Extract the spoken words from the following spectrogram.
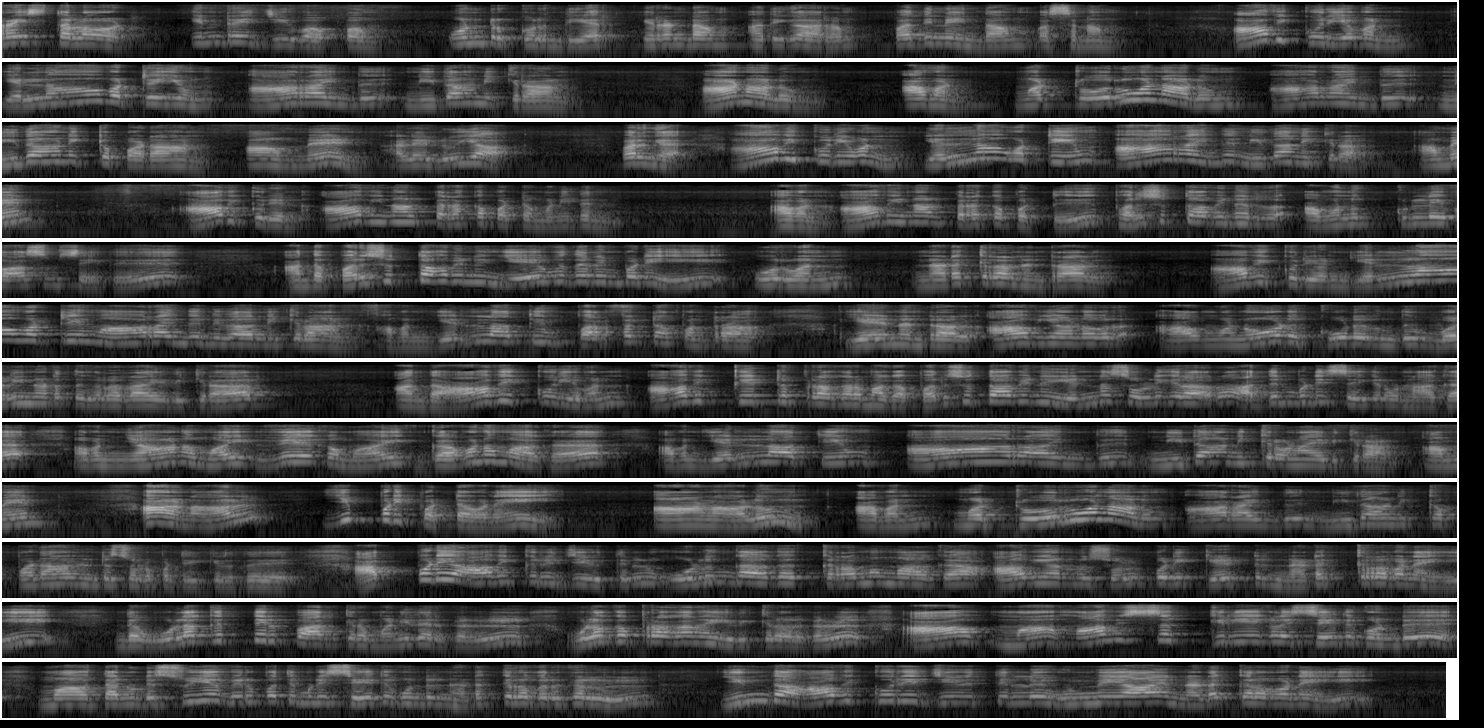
கிரைஸ்தலாட் இன்றைய ஜீவாப்பம் ஒன்று குருந்தியர் இரண்டாம் அதிகாரம் பதினைந்தாம் வசனம். ஆவிக்குரியவன் எல்லாவற்றையும் ஆராய்ந்து நிதானிக்கிறான். ஆனாலும் அவன் மற்றொருவனாலும் ஆராய்ந்து நிதானிக்கப்படான். ஆமேன். அலே லுயா பாருங்க ஆவிக்குரியவன் எல்லாவற்றையும் ஆராய்ந்து நிதானிக்கிறான். ஆமேன். ஆவிக்குரியன் ஆவினால் பிறக்கப்பட்ட மனிதன் அவன் ஆவினால் பிறக்கப்பட்டு பரிசுத்தாவினர் அவனுக்குள்ளே வாசம் செய்து அந்த பரிசுத்தாவினின் ஏவுதலின்படி ஒருவன் நடக்கிறான் என்றால் ஆவிக்குரியவன் எல்லாவற்றையும் ஆராய்ந்து நிதானிக்கிறான். அவன் எல்லாத்தையும் பர்ஃபெக்டாக பண்ணுறான் ஏனென்றால் ஆவியானவர் அவனோடு கூட இருந்து வழி நடத்துகிறவராய் இருக்கிறார் அந்த ஆவிக்குரியவன் ஆவிக்கேற்ற பிரகாரமாக பரிசுத்தாவினை என்ன சொல்லுகிறாரோ அதன்படி செய்கிறவனாக அவன் ஞானமாய் விவேகமாய் கவனமாக அவன் எல்லாத்தையும் ஆராய்ந்து நிதானிக்கிறவனாய் இருக்கிறான் ஆமேன். ஆனால் இப்படிப்பட்டவனை ஆனாலும் அவன் மற்றொருவனாலும் ஆராய்ந்து நிதானிக்கப்படான் என்று சொல்லப்பட்டிருக்கிறது. அப்படி ஆவிக்குரிய ஜீவத்தில் ஒழுங்காக கிரமமாக ஆவியானவர் சொல்படி கேட்டு நடக்கிறவனை இந்த உலகத்தில் பார்க்கிற மனிதர்கள் உலக பிரகாரம் இருக்கிறவர்கள் ஆ மா மாமிச கிரியைகளை செய்து கொண்டு மா தன்னுடைய சுய விருப்பத்தின்படி செய்து கொண்டு நடக்கிறவர்கள் இந்த ஆவிக்குரிய ஜீவத்தில் உண்மையாய் நடக்கிறவனை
